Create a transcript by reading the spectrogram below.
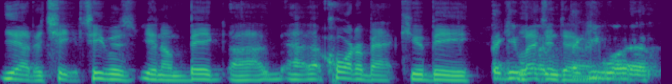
yeah the Chiefs. He was you know big uh, uh, quarterback QB, I think he won, I legendary. think he won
